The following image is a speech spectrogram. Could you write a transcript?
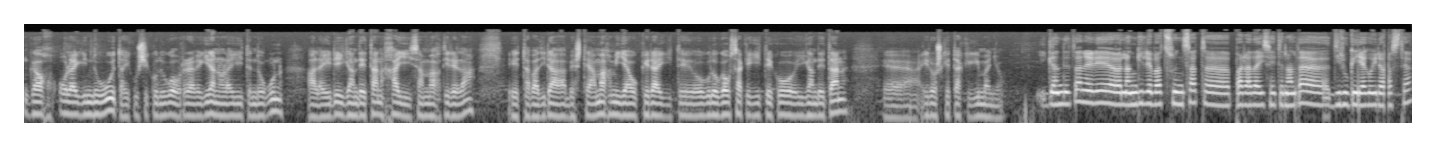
gaur hola egin dugu eta ikusiko dugu aurrera begira nola egiten dugun, ala ere igandetan jai izan behar direla, eta badira beste hamar mila okera egite, gauzak egiteko igandetan, e, erosketak egin baino. Igandetan ere eh, langile bat zuentzat eh, parada izaiten alda, diru gehiago irabaztea?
